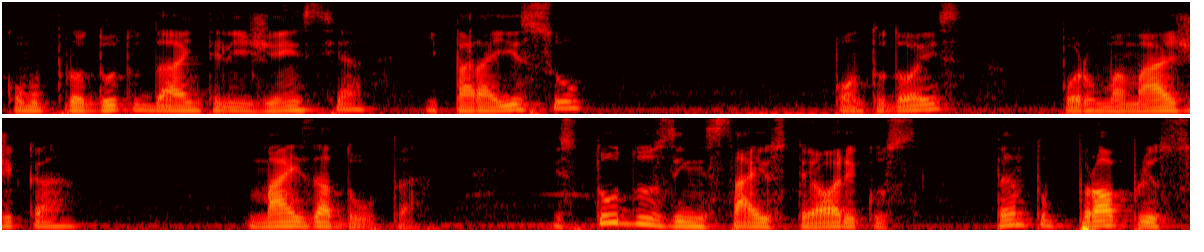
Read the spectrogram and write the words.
como produto da inteligência e para isso, ponto 2, por uma mágica mais adulta. Estudos e ensaios teóricos, tanto próprios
